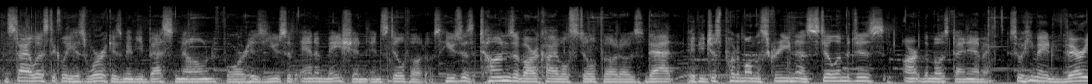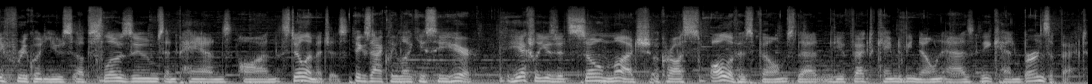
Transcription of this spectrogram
And stylistically, his work is maybe best known for his use of animation in still photos. He uses tons of archival still photos that, if you just put them on the screen as still images, aren't the most dynamic. So he made very frequent use of slow zooms and pans on still images, exactly like you see here. He actually used it so much across all of his films that the effect came to be known as the Ken Burns effect.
